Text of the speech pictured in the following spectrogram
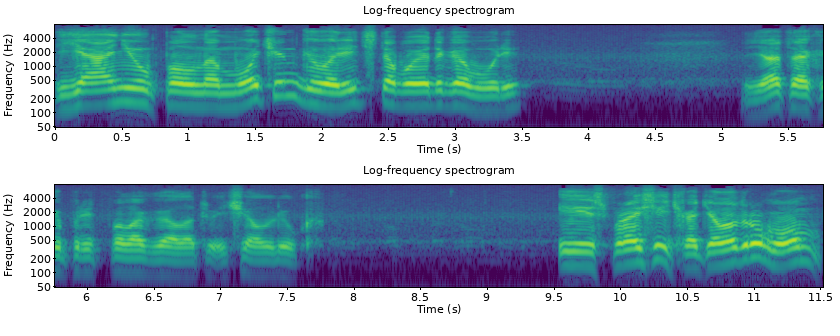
Я не уполномочен говорить с тобой о договоре. Я так и предполагал, отвечал Люк. И спросить хотел о другом.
